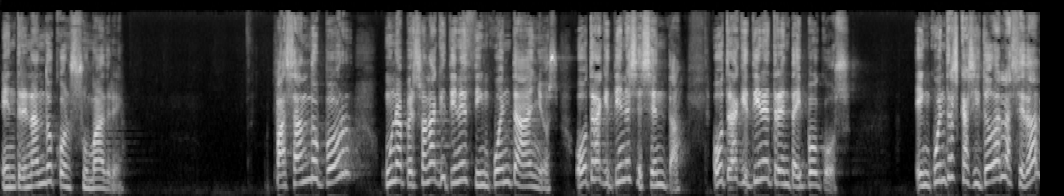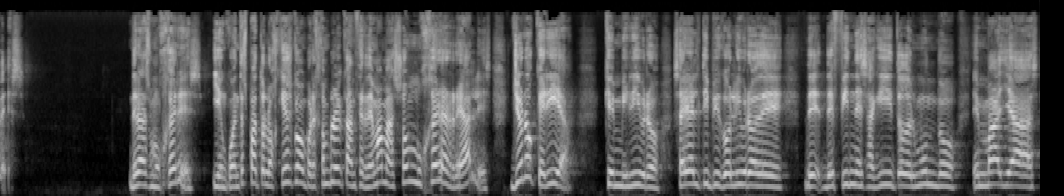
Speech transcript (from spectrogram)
entrenando con su madre, pasando por una persona que tiene 50 años, otra que tiene 60, otra que tiene 30 y pocos. Encuentras casi todas las edades de las mujeres y encuentras patologías como por ejemplo el cáncer de mama. Son mujeres reales. Yo no quería que en mi libro saliera el típico libro de, de- de fitness aquí, todo el mundo en mallas,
